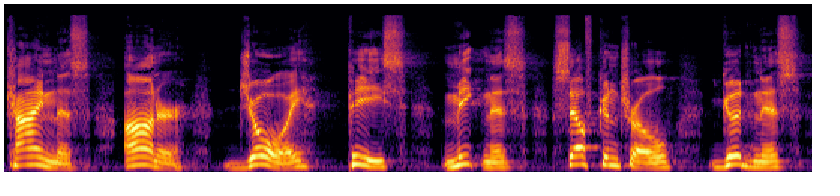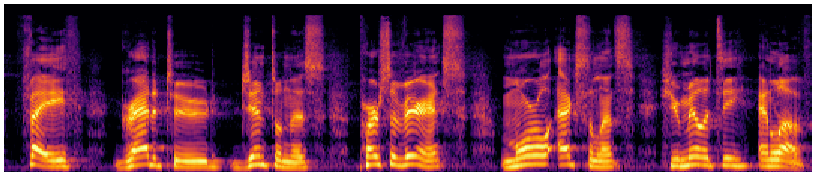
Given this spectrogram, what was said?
kindness, honor, joy, peace, meekness, self control, goodness, faith, gratitude, gentleness, perseverance, moral excellence, humility, and love.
